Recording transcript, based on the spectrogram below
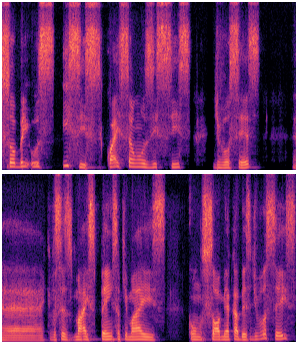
sobre os ICs. Quais são os ICs de vocês, é, que vocês mais pensam, que mais consome a cabeça de vocês?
